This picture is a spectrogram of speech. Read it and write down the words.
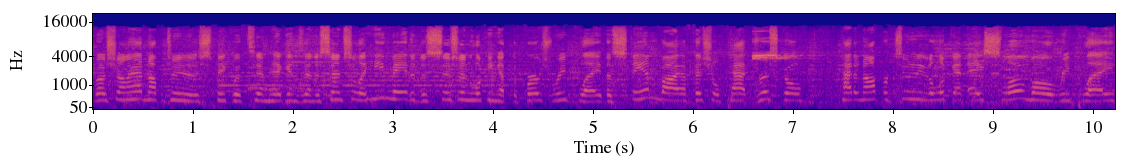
Well, Sean, I had an opportunity to speak with Tim Higgins, and essentially he made a decision looking at the first replay. The standby official, Pat Driscoll, had an opportunity to look at a slow-mo replay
